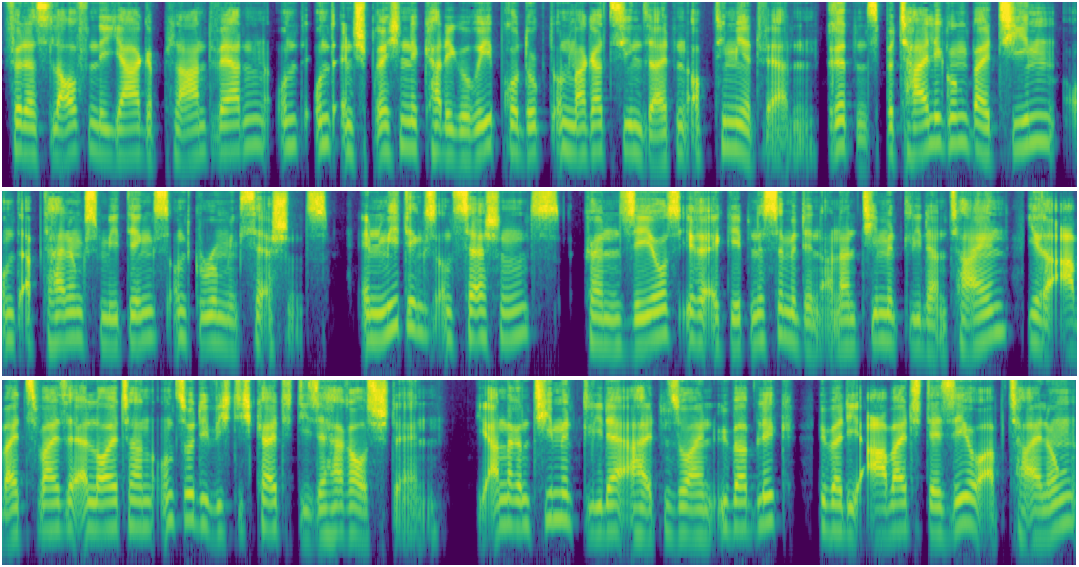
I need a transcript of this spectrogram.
für das laufende Jahr geplant werden und, und entsprechende Kategorie-, Produkt- und Magazinseiten optimiert werden. Drittens, Beteiligung bei Team- und Abteilungsmeetings und Grooming-Sessions. In Meetings und Sessions können SEOs ihre Ergebnisse mit den anderen Teammitgliedern teilen, ihre Arbeitsweise erläutern und so die Wichtigkeit dieser herausstellen. Die anderen Teammitglieder erhalten so einen Überblick über die Arbeit der SEO-Abteilung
